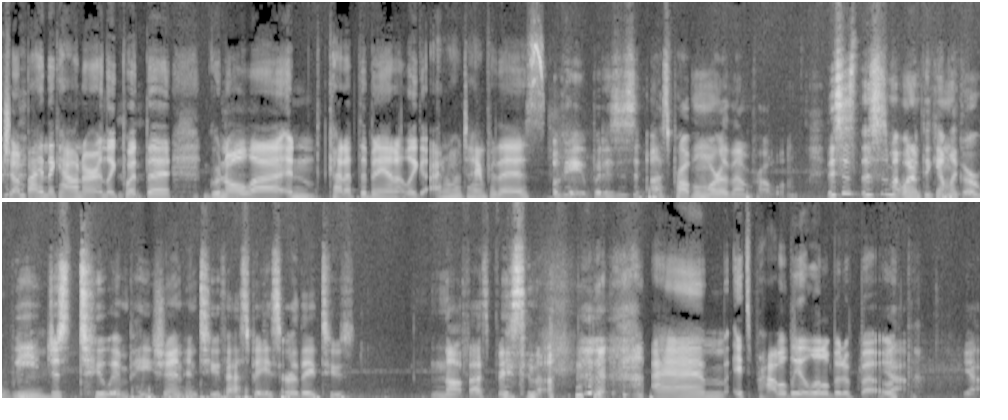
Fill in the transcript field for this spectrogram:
jump behind the counter and like put the granola and cut up the banana like i don't have time for this Okay, but is this an us problem or a them problem? This is this is my, what I'm thinking. I'm like, are we Mm. just too impatient and too fast paced, or are they too not fast paced enough? um it's probably a little bit of both yeah, yeah.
